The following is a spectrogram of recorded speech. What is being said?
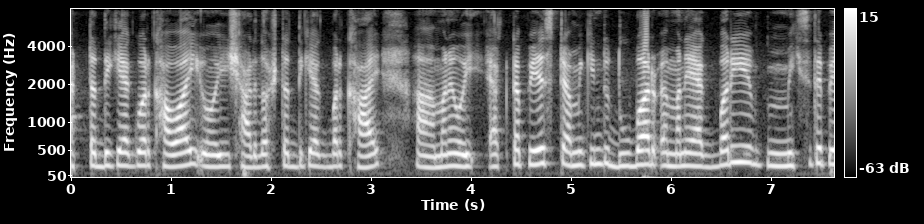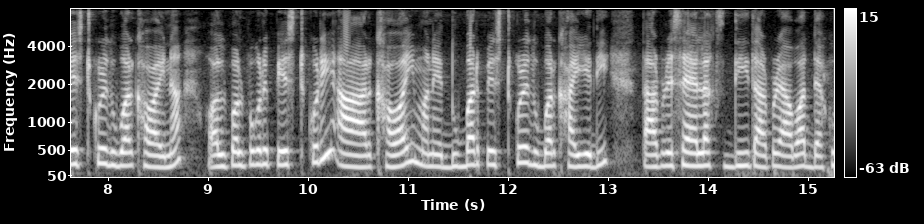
আটটার দিকে একবার খাওয়াই, ওই সাড়ে দশটার দিকে একবার খাই। মানে ওই একটা পেস্ট আমি কিন্তু দুবার মানে একবারই মিক্সিতে পেস্ট করে দুবার খাওয়াই না। অল্প অল্প করে পেস্ট করি আর খাওয়াই মানে দুবার পেস্ট করে দুবার খাইয়ে দিই। তারপরে স্যালাক্স দিই, তারপরে আবার দেখো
